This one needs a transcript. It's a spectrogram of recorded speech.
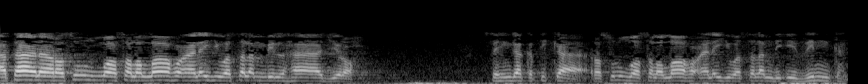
atana Rasulullah sallallahu alaihi wasallam bil hajirah. Sehingga ketika Rasulullah sallallahu alaihi wasallam diizinkan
